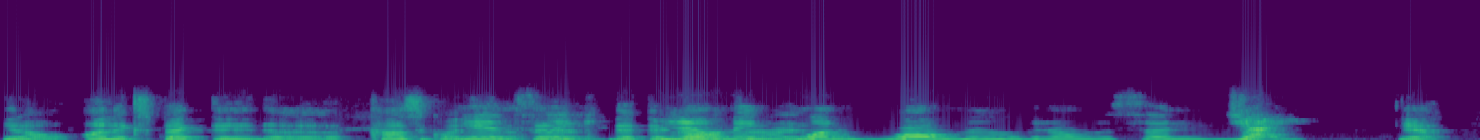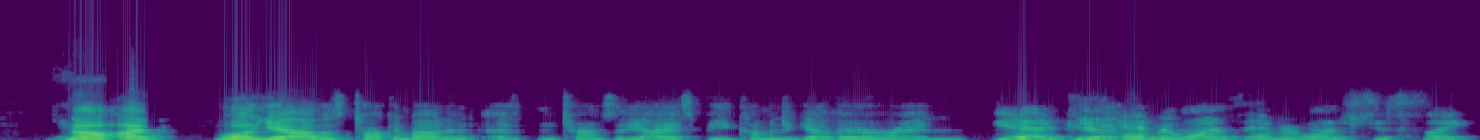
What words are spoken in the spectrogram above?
you know, unexpected uh, consequence yeah, that they're like, that they're you going know, through. Make and, one wrong move, and all of a sudden, yay! Yeah. yeah. No, I well, yeah, I was talking about in, in terms of the ISB coming together and yeah, because yeah. everyone's everyone's just like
